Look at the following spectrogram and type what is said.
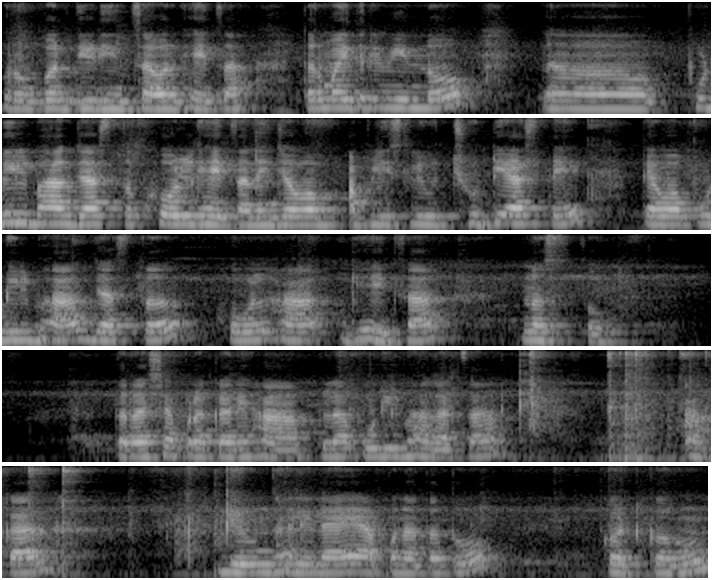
बरोबर दीड इंचावर घ्यायचा. तर मैत्रिणींनो पुढील भाग जास्त खोल घ्यायचा नाही. जेव्हा आपली स्लीव छोटी असते तेव्हा पुढील भाग जास्त खोल हा घ्यायचा नसतो. तर अशा प्रकारे हा आपला पुढील भागाचा आकार घेऊन झालेला आहे. आपण आता तो कट करून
